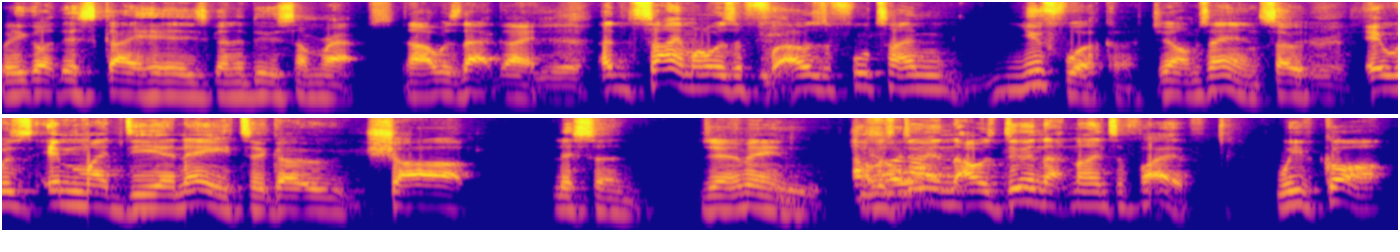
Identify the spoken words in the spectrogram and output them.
We got this guy here. He's gonna do some raps. And I was that guy. At the time, I was a fu- I was a full time youth worker. Do you know what I'm saying? So it was in my DNA to go sharp. Listen, do you know what I mean? Mm. I was doing I was doing that nine to five. We've got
